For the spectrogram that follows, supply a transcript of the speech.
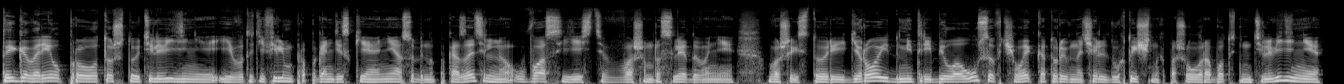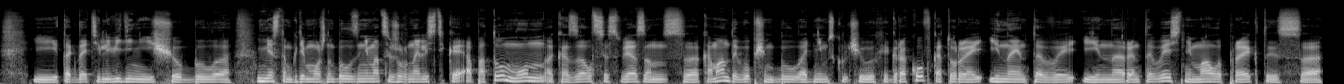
Ты говорил про то, что телевидение и вот эти фильмы пропагандистские, они особенно показательны. У вас есть в вашем расследовании, в вашей истории герой Дмитрий Белоусов, человек, который в начале 2000-х пошел работать на телевидении, и тогда телевидение еще было местом, где можно было заниматься журналистикой, а потом он оказался связан с командой, в общем, был одним из ключевых игроков, которая и на НТВ, и на РЕН-ТВ снимал мало проекты с э,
